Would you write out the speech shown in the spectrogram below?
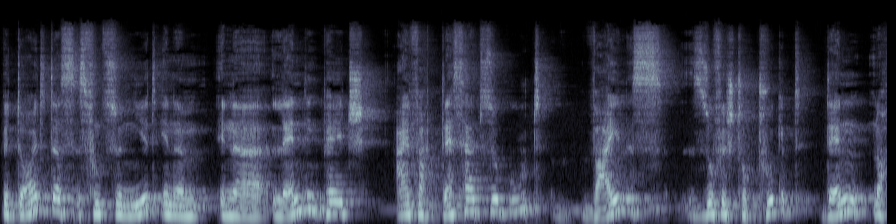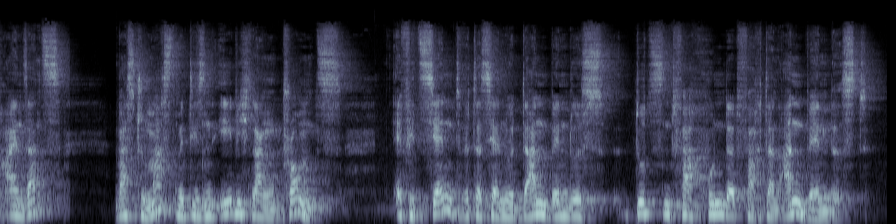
Bedeutet das, es funktioniert in, einem, in einer Landingpage einfach deshalb so gut, weil es so viel Struktur gibt? Denn noch ein Satz, was du machst mit diesen ewig langen Prompts, effizient wird das ja nur dann, wenn du es dutzendfach, hundertfach dann anwendest.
